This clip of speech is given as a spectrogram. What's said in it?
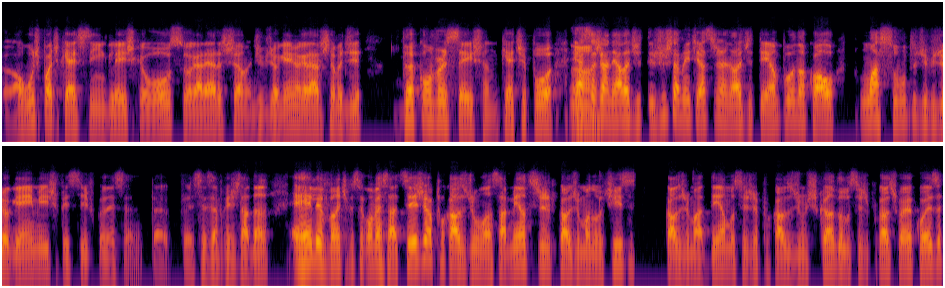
alguns podcasts em inglês que eu ouço, a galera chama de videogame, a galera chama de The Conversation, que é tipo essa ah. janela de justamente essa janela de tempo na qual um assunto de videogame específico nesse pra, pra esse exemplo que a gente está dando é relevante para ser conversado, seja por causa de um lançamento, seja por causa de uma notícia, por causa de uma demo, seja por causa de um escândalo, seja por causa de qualquer coisa.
